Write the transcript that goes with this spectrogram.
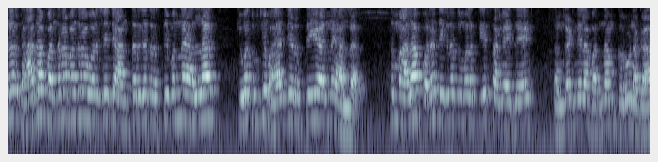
तर दहा दहा पंधरा पंधरा वर्ष ते अंतर्गत रस्ते पण नाही हलणार किंवा तुमचे बाहेरचे रस्तेही नाही हलणार. तर मला परत एकदा तुम्हाला तेच सांगायचं आहे संघटनेला बदनाम करू नका.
